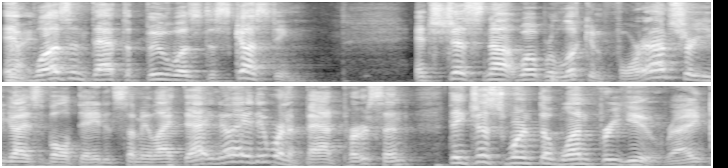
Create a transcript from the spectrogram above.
It Right. wasn't that the food was disgusting. It's just not what we're looking for. And I'm sure you guys have all dated somebody like that. You know, hey, they weren't a bad person. They just weren't the one for you, right?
